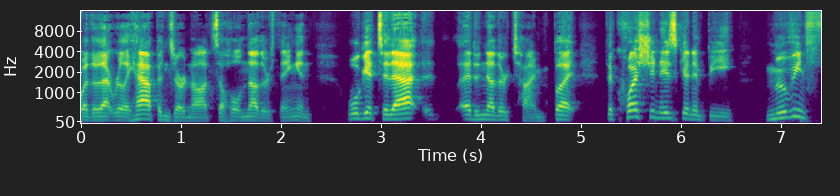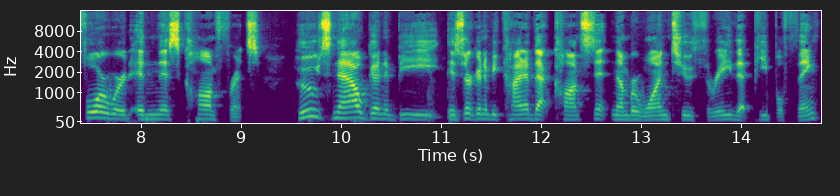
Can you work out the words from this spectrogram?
Whether that really happens or not, it's a whole nother thing. And we'll get to that uh, at another time. But the question is going to be moving forward in this conference, who's now going to be, is there going to be kind of that constant number one, two, three that people think?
